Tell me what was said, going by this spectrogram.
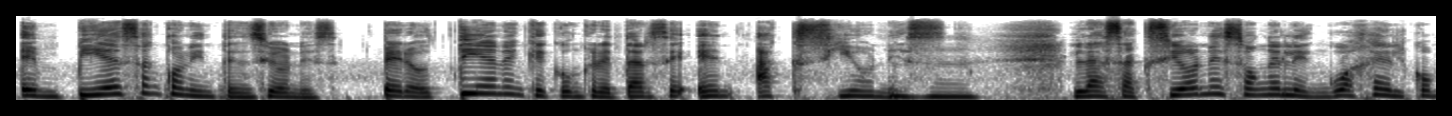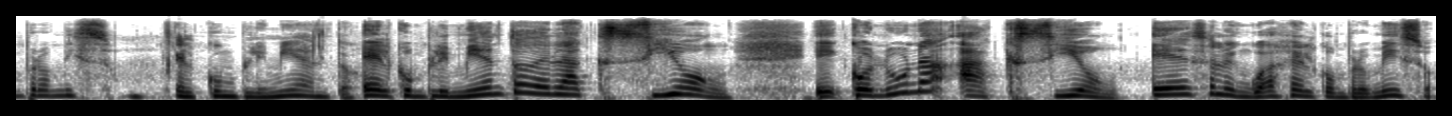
empiezan con intenciones, pero tienen que concretarse en acciones. Las acciones son el lenguaje del compromiso. El cumplimiento. El cumplimiento de la acción. Eh, con una acción es el lenguaje del compromiso.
